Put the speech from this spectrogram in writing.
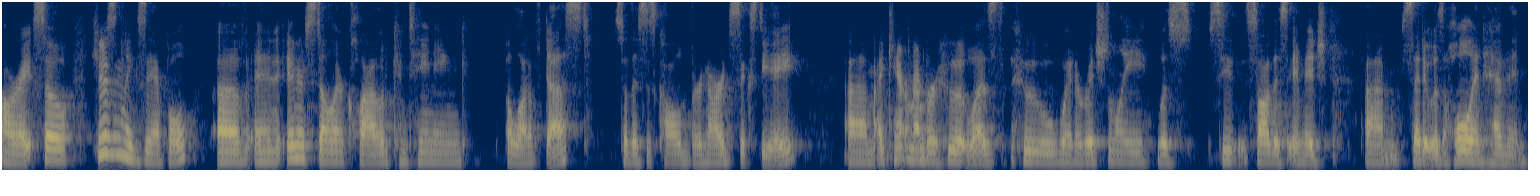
All right, so here's an example of an interstellar cloud containing a lot of dust. So this is called Barnard 68. Um, I can't remember who it was who, when originally was see, saw this image, um, said it was a hole in heaven.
